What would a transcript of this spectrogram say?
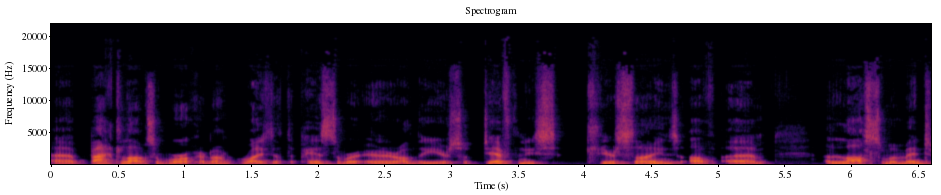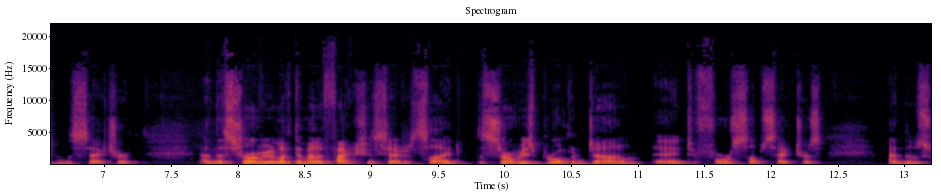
Uh, backlogs of work are not rising at the pace they were earlier on the year. So definitely clear signs of um, a loss of momentum in the sector. And the survey, like the manufacturing sector side, the survey is broken down uh, into four subsectors, and there's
